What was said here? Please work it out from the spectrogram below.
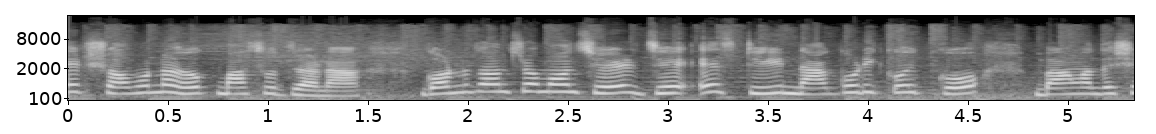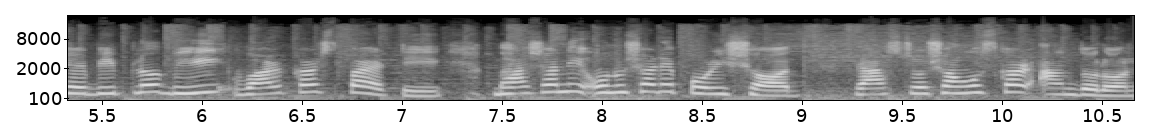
এর সমন্বয়ক মাসুদ রানা গণতন্ত্র মঞ্চের জেএসটি নাগরিক ঐক্য, বাংলাদেশের বিপ্লবী ওয়ার্কার্স পার্টি, ভাসানী অনুসারে পরিষদ, রাষ্ট্র সংস্কার আন্দোলন,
